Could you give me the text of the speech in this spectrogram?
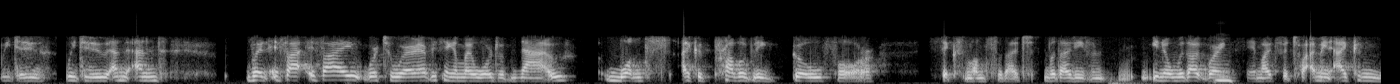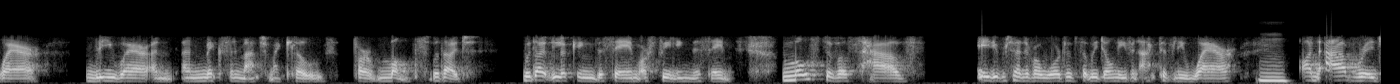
We do, we do, and and when if I if I were to wear everything in my wardrobe now, once I could probably go for six months without without even you know without wearing mm. the same outfit. Twice. I mean, I can wear, rewear, and and mix and match my clothes for months without without looking the same or feeling the same. Most of us have 80% of our wardrobes that we don't even actively wear. Mm. On average,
